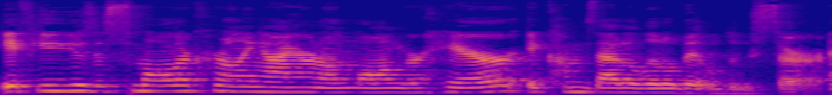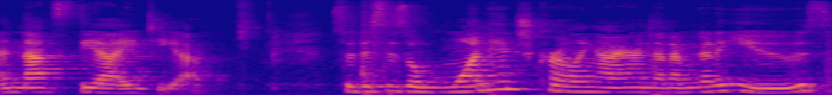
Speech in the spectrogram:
If you use a smaller curling iron on longer hair, it comes out a little bit looser, and that's the idea. So this is a one inch curling iron that I'm gonna use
